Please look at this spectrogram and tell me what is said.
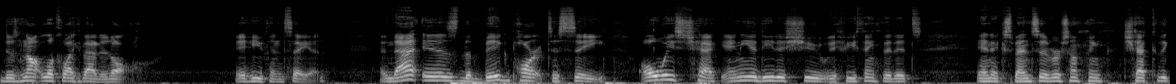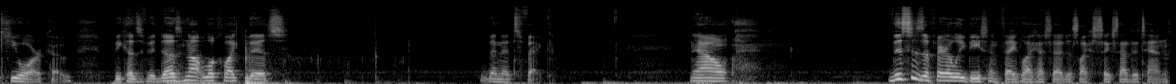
does not look like that at all, if you can see it. And that is the big part to see always check any Adidas shoe if you think that it's inexpensive or something, check the QR code because if it does not look like this, then it's fake. Now, this is a fairly decent fake, like I said, it's like 6 out of 10,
